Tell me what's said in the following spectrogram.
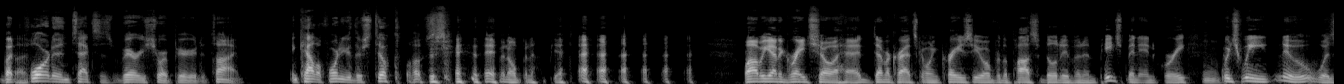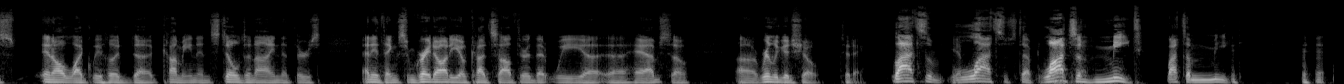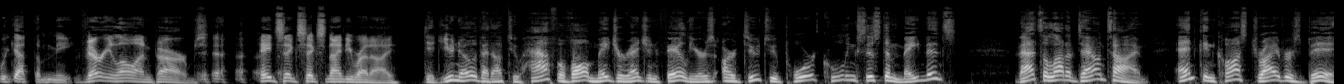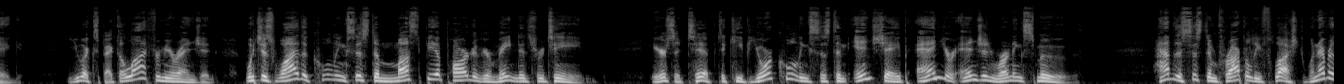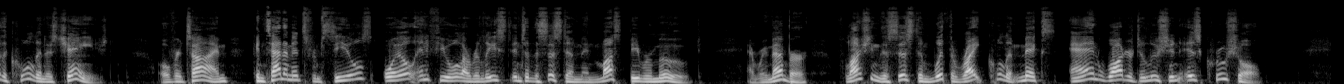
But, But- Florida and Texas, very short period of time. In California, they're still closed. they haven't opened up yet. well, we got a great show ahead. Democrats going crazy over the possibility of an impeachment inquiry, which we knew was in all likelihood uh, coming, and still denying that there's anything. Some great audio cuts out there that we uh, uh, have. So, uh, really good show today. lots of lots of stuff. Lots of meat. lots of meat. we got the meat. Very low on carbs. 866 90 Red Eye. Did you know that up to half of all major engine failures are due to poor cooling system maintenance? That's a lot of downtime and can cost drivers big. You expect a lot from your engine, which is why the cooling system must be a part of your maintenance routine. Here's a tip to keep your cooling system in shape and your engine running smooth. Have the system properly flushed whenever the coolant is changed. Over time, contaminants from seals, oil, and fuel are released into the system and must be removed. And remember, flushing the system with the right coolant mix and water dilution is crucial.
